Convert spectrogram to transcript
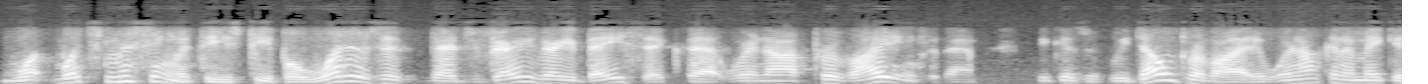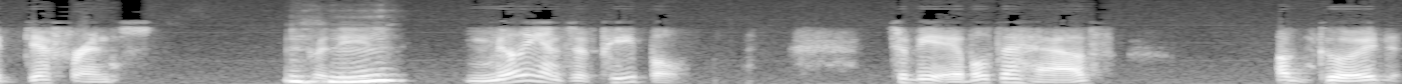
what what's missing with these people? What is it that's very very basic that we're not providing for them? Because if we don't provide it we're not going to make a difference mm-hmm. for these millions of people to be able to have a good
